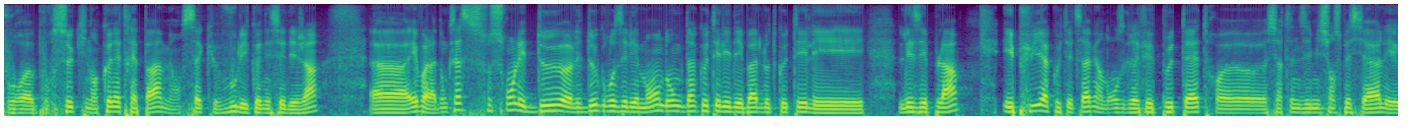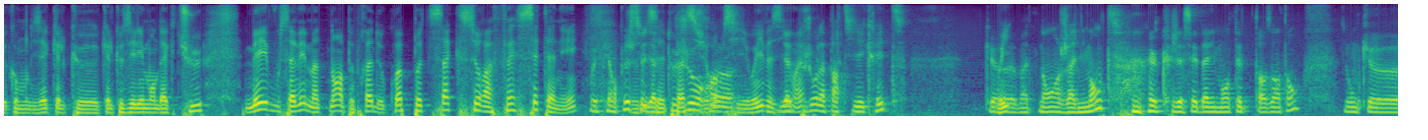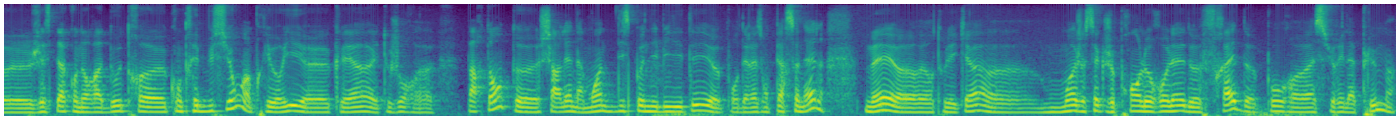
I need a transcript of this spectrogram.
pour, pour ceux qui n'en connaîtraient pas, mais on sait que vous les connaissez déjà. Euh, et voilà, donc ça, ce seront les deux, les deux gros éléments. Donc d'un côté les débats, de l'autre côté les, les éplats. Et puis à côté de ça viendront se greffer peut-être euh, certaines émissions spéciales et comme on disait quelques, quelques éléments d'actu. Mais vous savez maintenant à peu près de quoi Podsac sera fait cette année. Oui, puis en plus il y a, toujours, euh, oui, il y a toujours la partie écrite que maintenant j'alimente, que j'essaie d'alimenter de temps en temps. Donc j'espère qu'on aura d'autres contributions. A priori, Cléa est toujours partante. Euh, Charlène a moins de disponibilité euh, pour des raisons personnelles, mais euh, en tous les cas, moi je sais que je prends le relais de Fred pour assurer la plume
